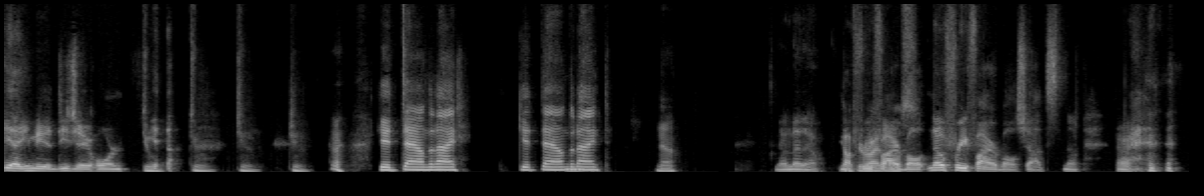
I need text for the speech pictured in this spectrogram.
yeah, you need a DJ horn. Doom, Yeah. doom, doom, doom. Get down tonight. Get down Mm. tonight. No. No, no, no. No free Copyright laws. fireball. No free fireball shots. No. All right.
